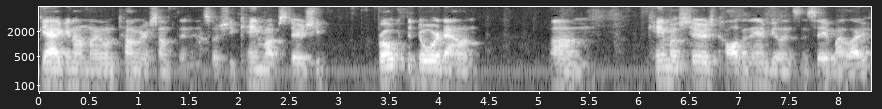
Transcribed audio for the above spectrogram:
gagging on my own tongue or something. And so she came upstairs. She broke the door down, um, came upstairs, called an ambulance, and saved my life.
